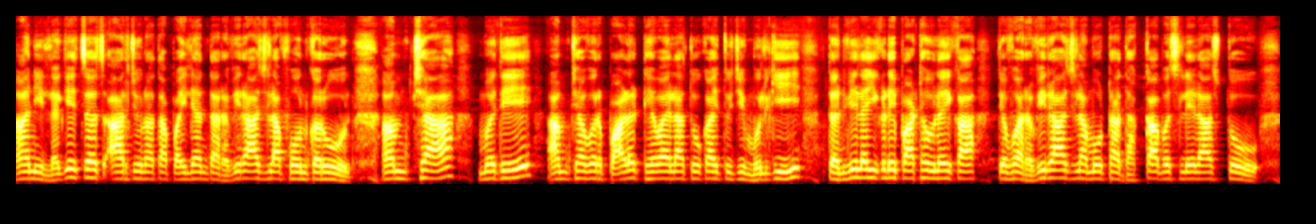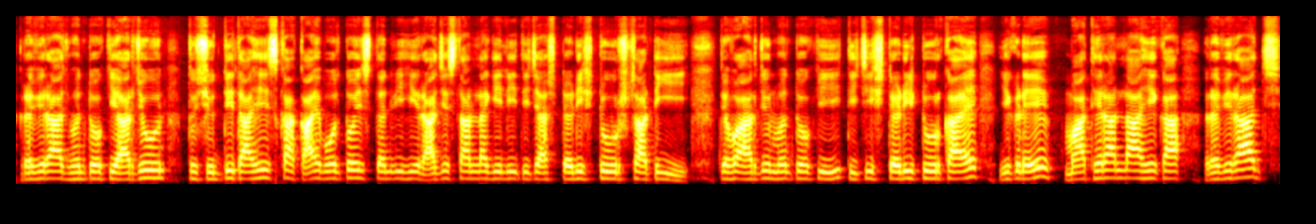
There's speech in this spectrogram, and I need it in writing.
आणि लगेचच अर्जुन आता पहिल्यांदा रविराजला फोन करून आमच्यामध्ये आमच्यावर पाळत ठेवायला तू काय तुझी मुलगी तन्वीला इकडे पाठवलंय का? तेव्हा रविराजला मोठा धक्का बसलेला असतो. रविराज म्हणतो की अर्जुन तू शुद्धीत आहेस का? काय बोलतोयस? तन्वी ही राजस्थानला गेली तिच्या स्टडी टूरसाठी तेव्हा अर्जुन म्हणतो की तिची स्टडी टूर काय? इकडे माथेरानला आहे का? रविराज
